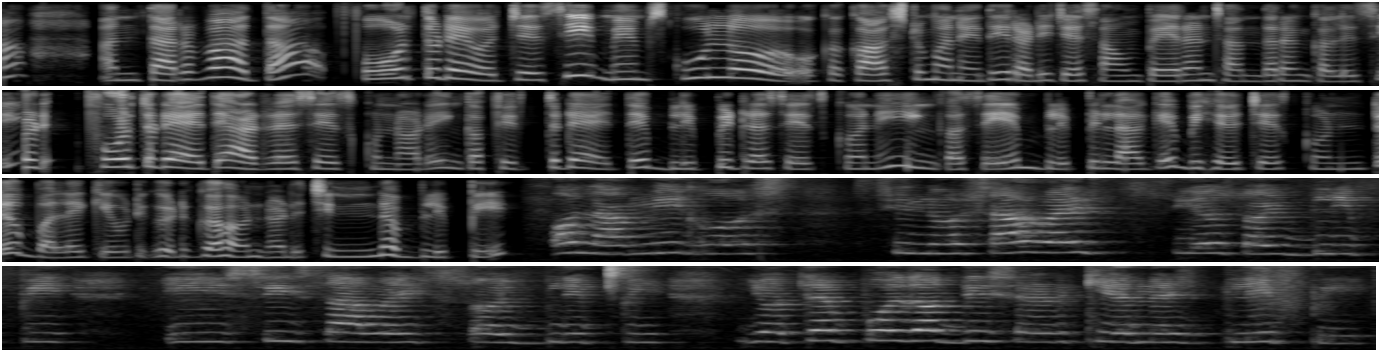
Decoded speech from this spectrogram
అండ్ తర్వాత ఫోర్త్ డే వచ్చేసి మేము స్కూల్‌లో ఒక కాస్ట్యూమ్ అనేది రెడీ చేసాము పేరెంట్స్ అందరం కలిసి. ఫోర్త్ డే అయితే ఆ డ్రెస్ వేసుకున్నాడు ఇంకా ఫిఫ్త్ డే అయితే బ్లిప్పి డ్రెస్ వేసుకొని ఇంకా సేమ్ బ్లిప్పి లాగే బిహేవ్ చేసుకుంటూ భలే క్యూట్ క్యూట్‌గా ఉన్నాడు చిన్న Blippi yo soy Blippi y si sabes soy Blippi. Yo te puedo decir quién es Blippi.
